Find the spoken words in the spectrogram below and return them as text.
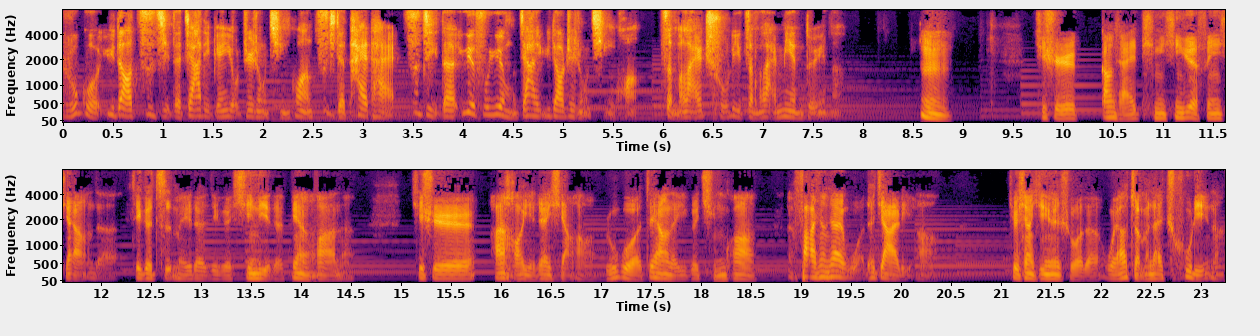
如果遇到自己的家里边有这种情况，自己的太太、自己的岳父岳母家里遇到这种情况，怎么来处理？怎么来面对呢？嗯，其实刚才听新月分享的这个姊妹的这个心理的变化呢，其实安好也在想啊，如果这样的一个情况发生在我的家里啊，就像新月说的，我要怎么来处理呢？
